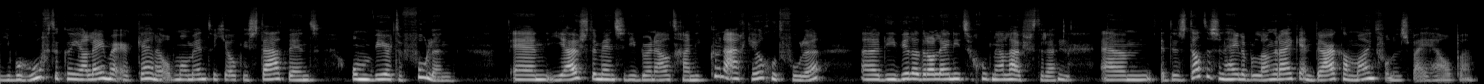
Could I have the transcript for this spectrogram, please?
je behoefte kun je alleen maar erkennen op het moment dat je ook in staat bent om weer te voelen. En juist de mensen die burn-out gaan, die kunnen eigenlijk heel goed voelen. Eh, die willen er alleen niet zo goed naar luisteren. Ja. Ehm, dus dat is een hele belangrijke en daar kan mindfulness bij helpen.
